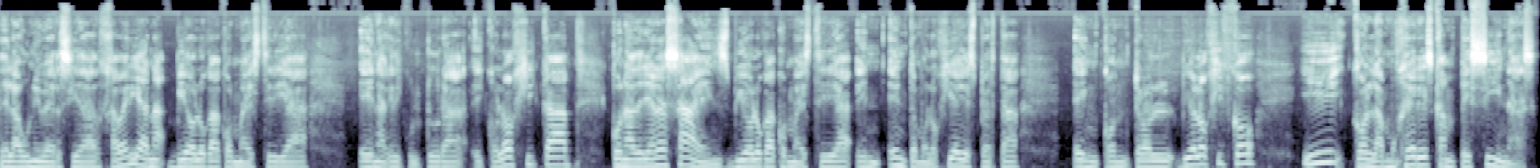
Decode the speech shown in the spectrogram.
de la Universidad Javeriana, bióloga con maestría en agricultura ecológica, con Adriana Sáenz, bióloga con maestría en entomología y experta en control biológico, y con las mujeres campesinas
